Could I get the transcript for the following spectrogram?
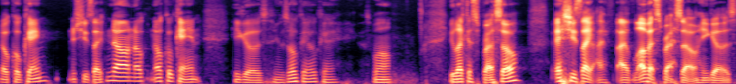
"No cocaine?" And she's like, "No, no, no cocaine." He goes, he goes, "Okay, okay." He goes, "Well, you like espresso?" And she's like, "I I love espresso." And he goes,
